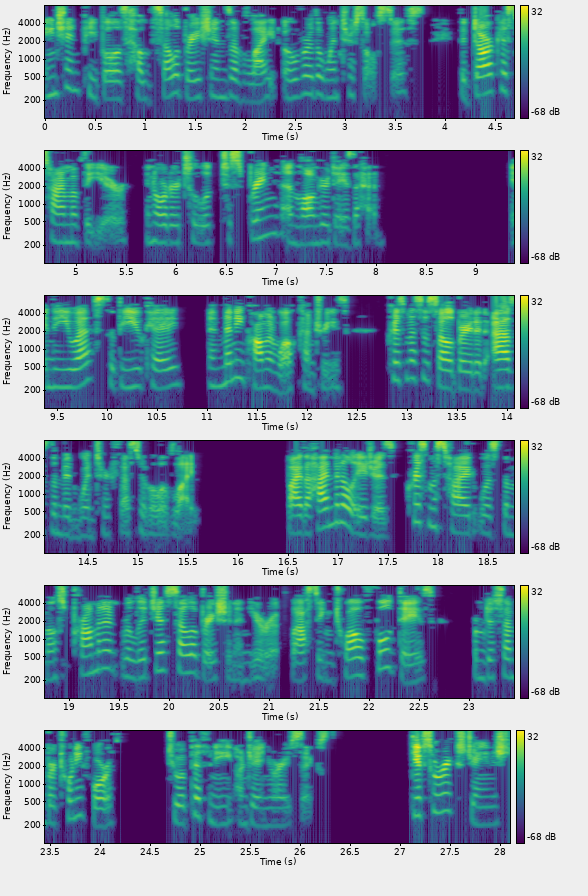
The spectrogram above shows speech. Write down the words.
Ancient peoples held celebrations of light over the winter solstice, the darkest time of the year, in order to look to spring and longer days ahead. In the US, the UK, and many Commonwealth countries, Christmas is celebrated as the midwinter festival of light. By the High Middle Ages, Christmastide was the most prominent religious celebration in Europe, lasting 12 full days from December 24th to Epiphany on January 6th. Gifts were exchanged,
